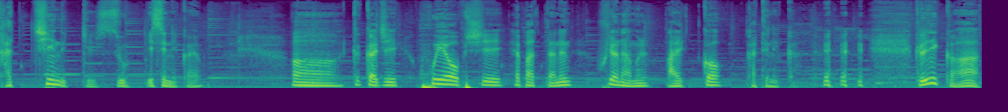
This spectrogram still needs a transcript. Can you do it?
같이 느낄 수 있으니까요. 아, 끝까지 후회 없이 해봤다는 후련함을 알 것 같으니까. 그러니까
